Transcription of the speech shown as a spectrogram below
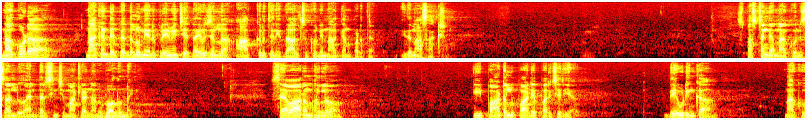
నాకు కూడా నాకంటే పెద్దలు నేను ప్రేమించే దైవజనుల ఆకృతిని దాల్చుకొని నాకు కనపడతాడు. ఇది నా సాక్ష్యం. స్పష్టంగా నాకు కొన్నిసార్లు ఆయన దర్శించి మాట్లాడిన అనుభవాలు ఉన్నాయి. సేవ ఆరంభంలో ఈ పాటలు పాడే పరిచర్య దేవుడు ఇంకా నాకు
